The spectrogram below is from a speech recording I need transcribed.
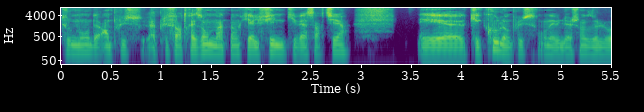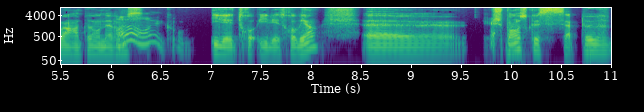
tout le monde, en plus, à plus forte raison, maintenant qu'il y a le film qui va sortir, et euh, qui est cool en plus, on a eu la chance de le voir un peu en avance. Ah ouais, cool. Il est trop, il est trop bien. Euh, je pense que ça peut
